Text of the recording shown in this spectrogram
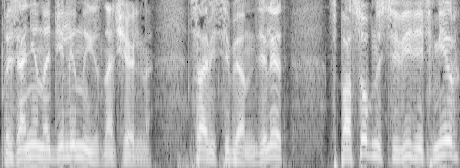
то есть они наделены изначально, сами себя наделяют способностью видеть мир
